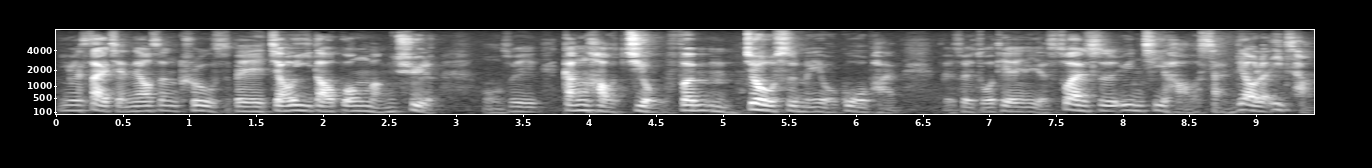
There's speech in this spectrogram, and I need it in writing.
因为赛前 Nelson Cruz 被交易到光芒去了哦，所以刚好九分，嗯，就是没有过盘，对，所以昨天也算是运气好，闪掉了一场。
